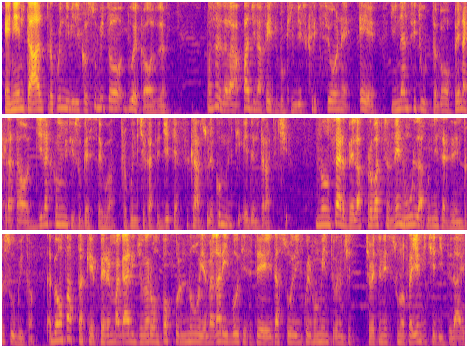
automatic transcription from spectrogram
e nient'altro, quindi vi dico subito due cose. Passate dalla pagina Facebook in descrizione e innanzitutto abbiamo appena creata oggi la community su PS4, quindi cercate GTF Clan sulle community ed entrateci. Non serve l'approvazione né nulla, quindi sarete dentro subito. L'abbiamo fatta che per magari giocare un po' con noi e magari voi che siete da soli in quel momento che non ci avete nessuno fra gli amici dite dai,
